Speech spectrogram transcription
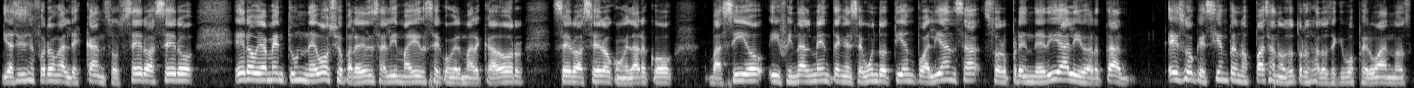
Y así se fueron al descanso, 0 a 0. Era obviamente un negocio para Alianza Lima irse con el marcador 0 a 0, con el arco vacío. Y finalmente en el segundo tiempo Alianza sorprendería a Libertad eso que siempre nos pasa a nosotros, a los equipos peruanos,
